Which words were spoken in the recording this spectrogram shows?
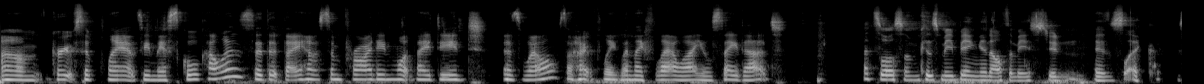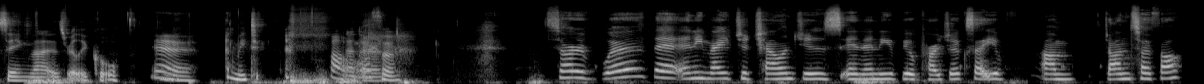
um, groups of plants in their school colours so that they have some pride in what they did as well. So hopefully when they flower, you'll see that. That's awesome because me being an Eltham East student is like seeing that is really cool. Yeah. And me too. Oh, And awesome. So, were there any major challenges in any of your projects that you've um, done so far?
